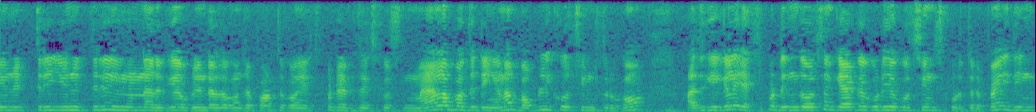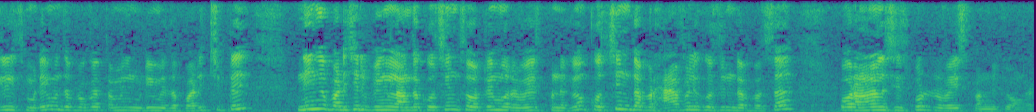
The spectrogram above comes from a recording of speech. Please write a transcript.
யூனிட் த்ரீ யூனிட் த்ரீ என்ன இருக்கு அப்படின்றத கொஞ்சம் பார்த்துக்கோங்க எக்ஸ்பெக்டட் கொஸ்டின் மேலே பார்த்துட்டிங்கன்னா பப்ளிக் கொஸ்டின்ஸ் இருக்கும். அதுக்கு கீழே எக்ஸ்பெக்ட் இந்த வருஷம் கேட்கக்கூடிய கொஸ்டின்ஸ் கொடுத்துருப்பேன். இது இங்கிலீஷ் மீடியம் இந்த பக்கம் தமிழ் மீடியம் இதை படிச்சுட்டு நீங்க படிச்சிருப்பீங்களா? அந்த கொஸ்டின்ஸ் ஒரு டைம் ரிவைஸ் பண்ணிக்கோங்க. கொஸ்டின் பேப்பர் ஹாஃப்லி கொஸ்டின் பேப்பர்ஸை ஒரு அனாலிசிஸ் போட்டு ரிவைஸ் பண்ணிக்கோங்க.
